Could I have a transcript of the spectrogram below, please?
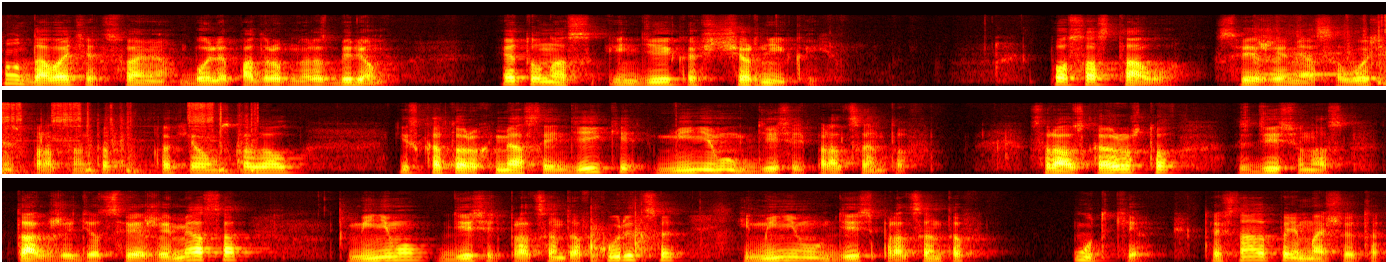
Ну, давайте с вами более подробно разберем. Это у нас индейка с черникой. По составу свежее мясо 80%, как я вам сказал, из которых мясо индейки минимум 10%. Сразу скажу, что здесь у нас также идет свежее мясо, минимум 10% курицы и минимум 10% утки. То есть надо понимать, что это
